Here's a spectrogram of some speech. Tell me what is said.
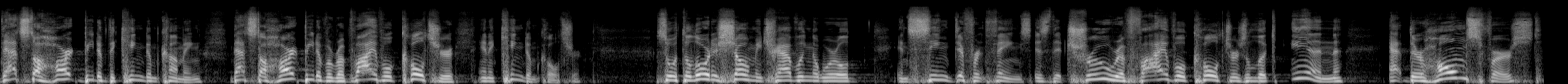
That's the heartbeat of the kingdom coming. That's the heartbeat of a revival culture and a kingdom culture. So, what the Lord has shown me traveling the world and seeing different things is that true revival cultures look in at their homes first.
